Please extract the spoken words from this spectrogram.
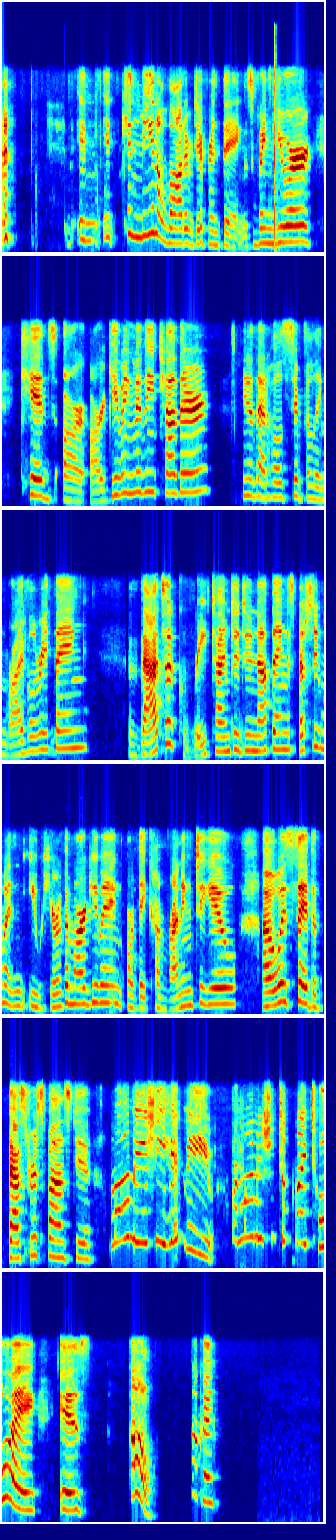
it, it can mean a lot of different things. When your kids are arguing with each other, you know, that whole sibling rivalry thing, that's a great time to do nothing, especially when you hear them arguing or they come running to you. I always say the best response to, Mommy, she hit me, or Mommy, she took my toy, is, Oh, okay.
